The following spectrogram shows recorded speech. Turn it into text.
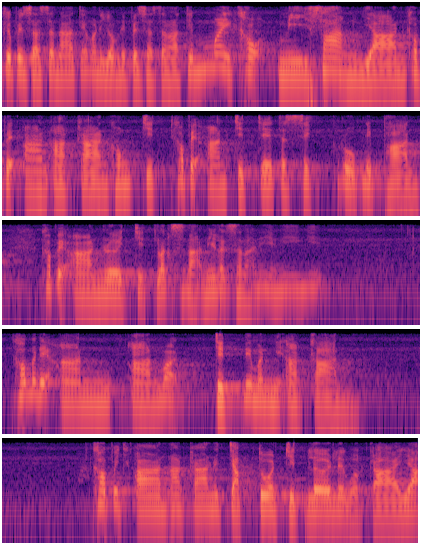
คือเป็นศาสนาเทวนิยมนี่เป็นศาสนาที่ไม่เข้ามีสร้างญาณเข้าไปอ่านอาการของจิต เข้าไปอ่านจิตเจตสิกรูปนิพพาน เข้าไปอ่านเลยจิตลักษณะนี้ลักษณะนี้อย่างนี้อย่างนี้เขาไม่ได้อ่านอ่านว่าจิตนี่มันมีอาการ เข้าไปอ่านอาการจับตัวจิตเลย เรียกว่ากายะ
